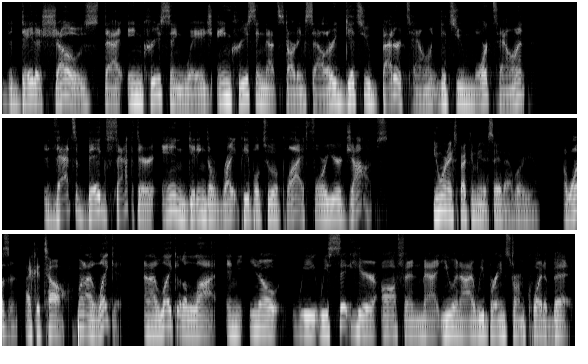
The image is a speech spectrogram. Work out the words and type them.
the data shows that increasing wage, increasing that starting salary gets you better talent, gets you more talent. That's a big factor in getting the right people to apply for your jobs. You weren't expecting me to say that, were you? I wasn't. I could tell. But I like it. And I like it a lot. And you know, we we sit here often, Matt, you and I, we brainstorm quite a bit.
